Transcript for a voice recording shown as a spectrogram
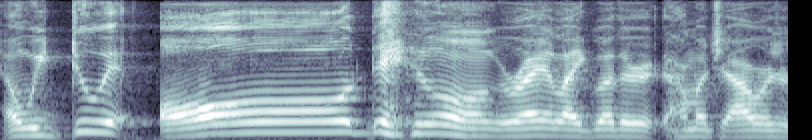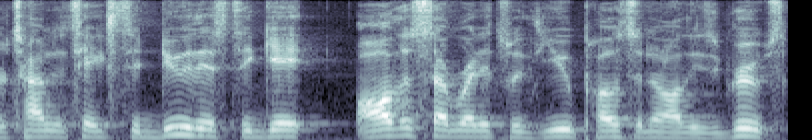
And we do it all day long, right? Like whether how much hours or time it takes to do this to get all the subreddits with you posted in all these groups.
